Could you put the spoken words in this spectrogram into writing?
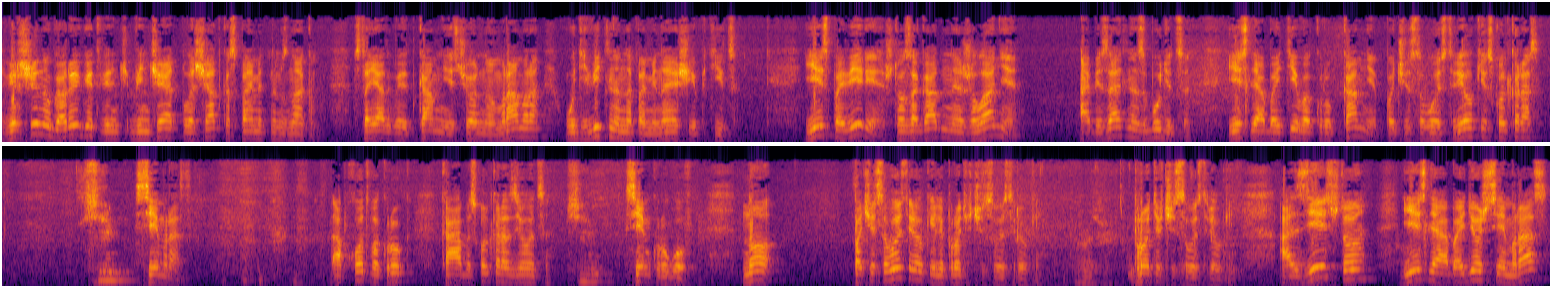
вершину горы, говорит, венчает площадка с памятным знаком. Стоят, говорит, камни из черного мрамора, удивительно напоминающие птиц. Есть поверье, что загаданное желание – обязательно сбудется, если обойти вокруг камня по часовой стрелке сколько раз? Семь. Семь раз. Обход вокруг Каабы сколько раз делается? Семь. Семь кругов. Но по часовой стрелке или против часовой стрелки? Против. Против часовой стрелки. А здесь что? Если обойдешь семь раз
